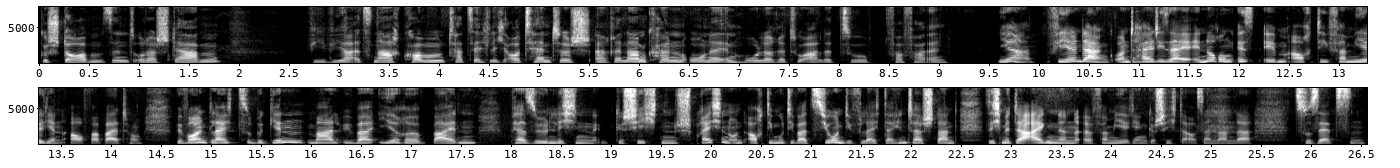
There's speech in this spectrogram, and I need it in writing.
gestorben sind oder sterben, wie wir als Nachkommen tatsächlich authentisch erinnern können, ohne in hohle Rituale zu verfallen. Ja, vielen Dank. Und Teil dieser Erinnerung ist eben auch die Familienaufarbeitung. Wir wollen gleich zu Beginn mal über Ihre beiden persönlichen Geschichten sprechen und auch die Motivation, die vielleicht dahinter stand, sich mit der eigenen äh, Familiengeschichte auseinanderzusetzen.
